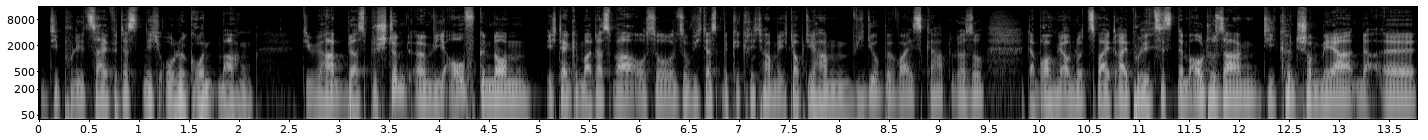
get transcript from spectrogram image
die Polizei wird das nicht ohne Grund machen. Die haben das bestimmt irgendwie aufgenommen. Ich denke mal, das war auch so, so wie ich das mitgekriegt habe. Ich glaube, die haben einen Videobeweis gehabt oder so. Da brauchen wir auch nur zwei, drei Polizisten im Auto sagen. Die können schon mehr, äh,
